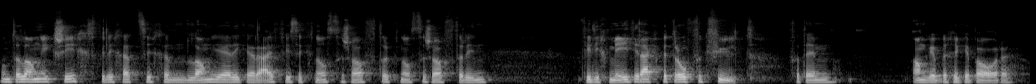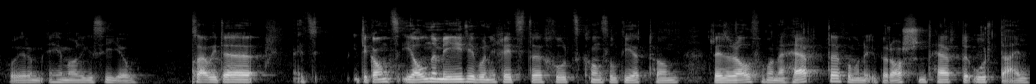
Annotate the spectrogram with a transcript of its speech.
und eine lange Geschichte. Vielleicht hat sich ein langjähriger Raiffeisen-Genossenschaftler, Genossenschafterin vielleicht mehr direkt betroffen gefühlt von dem angeblichen Gebaren von ihrem ehemaligen CEO. Also auch in, der, jetzt in, der ganz, in allen Medien, die ich jetzt äh, kurz konsultiert habe, reden alle von einem harten, von einem überraschend harten Urteil.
